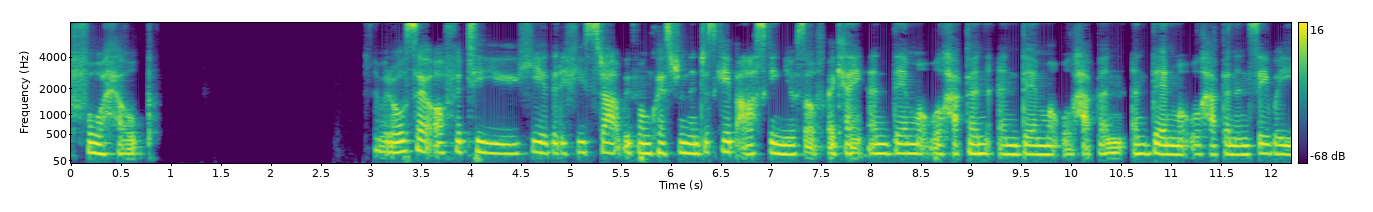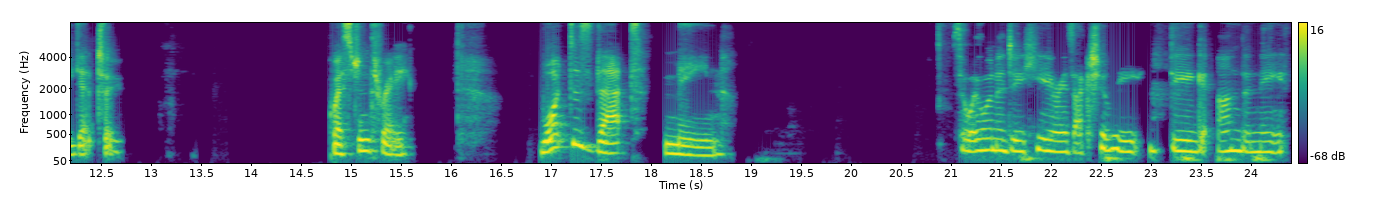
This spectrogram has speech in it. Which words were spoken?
for help? I would also offer to you here that if you start with one question, then just keep asking yourself, okay, and then what will happen, and then what will happen, and then what will happen, and see where you get to. Question three What does that mean? So, what we want to do here is actually dig underneath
